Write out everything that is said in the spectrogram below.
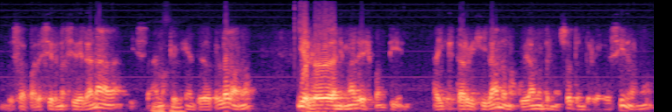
desaparecieron así de la nada, y sabemos que hay gente de otro lado, ¿no? Y el robo de animales es continuo. Hay que estar vigilando, nos cuidamos entre nosotros, entre los vecinos, ¿no?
